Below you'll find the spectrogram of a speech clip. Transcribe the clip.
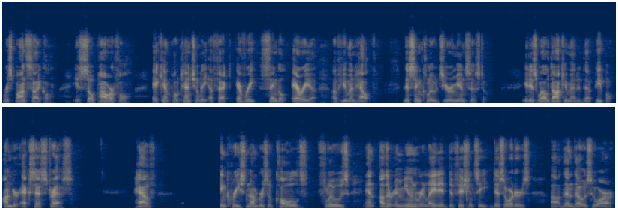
response cycle is so powerful it can potentially affect every single area of human health. This includes your immune system. It is well documented that people under excess stress have increased numbers of colds, flus, and other immune related deficiency disorders uh, than those who are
